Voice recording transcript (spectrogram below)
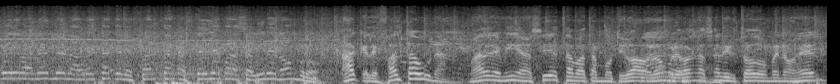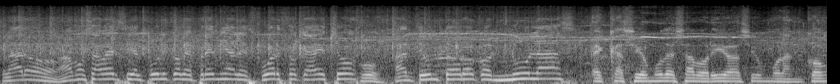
puede valerle la oreja que le falta a Castella para salir en hombro. Ah, que le falta una. Madre mía, así estaba tan motivado el hombre. Van a salir todos menos él. Claro, vamos a ver si el público le premia el esfuerzo que ha hecho ante un toro con nulas. Es que ha sido muy desaborío, ha sido un molancón,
